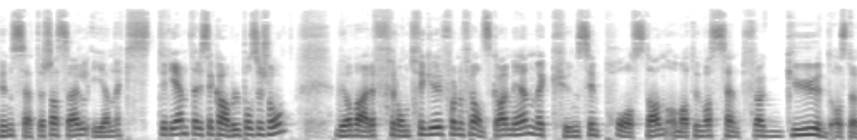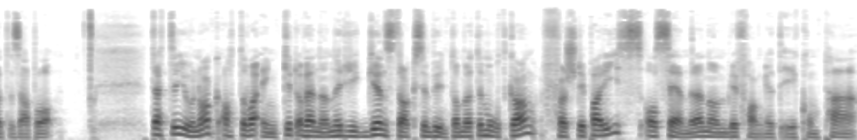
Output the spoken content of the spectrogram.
hun setter seg selv i en ekstremt risikabel posisjon ved å være frontfigur for den franske armeen med kun sin påstand om at hun var sendt fra Gud å støtte seg på. Dette gjorde nok at det var enkelt å vende henne ryggen straks hun begynte å møte motgang, først i Paris og senere når hun blir fanget i Compain.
